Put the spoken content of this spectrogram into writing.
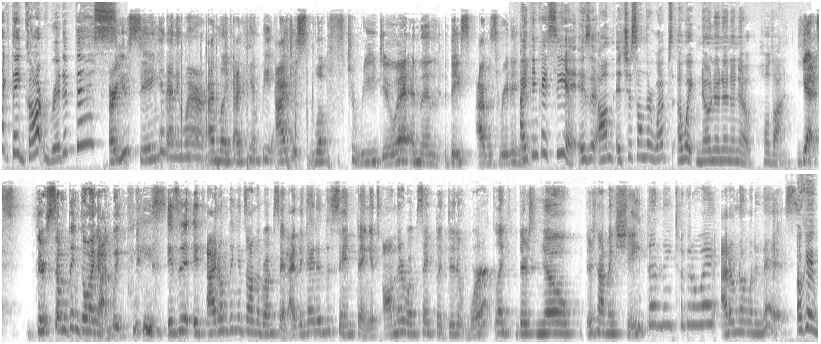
heck? They got rid of this? Are you seeing it anywhere? I'm like, I can't be. I just looked to redo it, and then they. I was reading. I think I see it. Is it on? It's just on their website. Oh wait, no, no, no, no, no. Hold on. Yes, there's something going on. Wait, please. Is it, it, I don't think it's on the website. I think I did the same thing. It's on their website, but did it work? Like there's no there's not my shade then they took it away? I don't know what it is. Okay,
